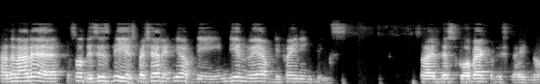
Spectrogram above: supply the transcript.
அதனால so this is the speciality of the Indian way of defining things so I just go back to the slide no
